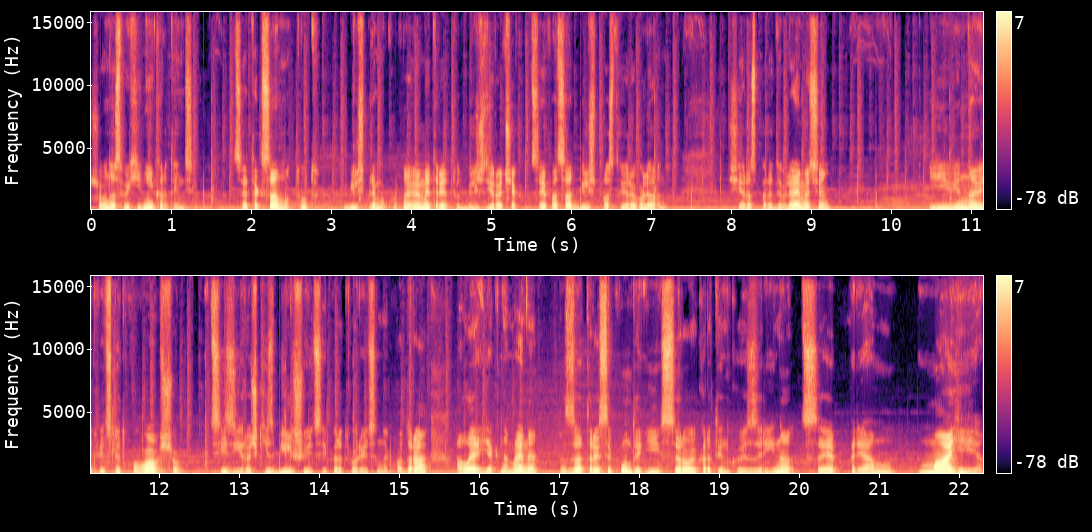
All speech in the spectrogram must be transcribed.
Що у нас в вихідній картинці? Це так само. Тут більш прямокутна геометрія, тут більш зірочок, цей фасад більш простий і регулярний. Ще раз передивляємося. І він навіть відслідкував, що ці зірочки збільшуються і перетворюються на квадрат. Але, як на мене, за 3 секунди і сирою картинкою з Rhino це прям магія.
